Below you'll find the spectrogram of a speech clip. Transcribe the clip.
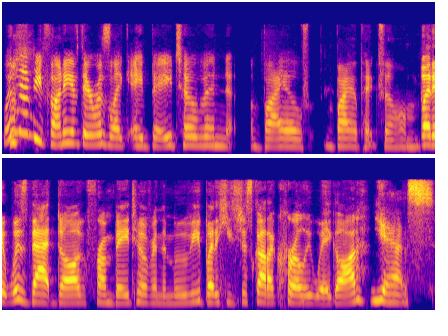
Wouldn't that be funny if there was like a Beethoven bio biopic film? But it was that dog from Beethoven the movie, but he's just got a curly wig on. Yes.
